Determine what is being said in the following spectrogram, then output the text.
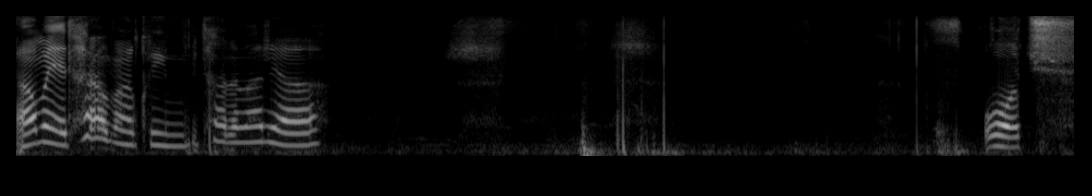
Ya ama yeter ama koyayım. Bir tane ver ya. Oç.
